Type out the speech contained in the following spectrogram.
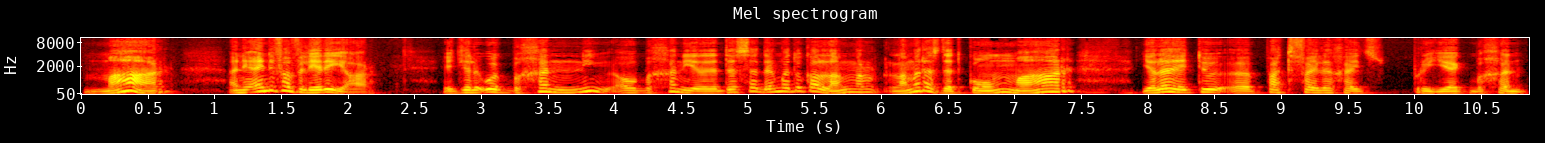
maar aan die einde van verlede jaar het julle ook begin nie al begin julle dis 'n ding wat ook al langer langer as dit kom maar julle het toe 'n padveiligheidsprojek begin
